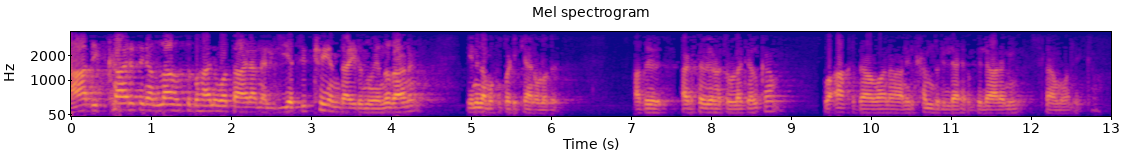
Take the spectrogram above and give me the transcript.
ആ ധിക്കാരത്തിന് അള്ളാഹു സുബാനുവ താര നൽകിയ ശിക്ഷ എന്തായിരുന്നു എന്നതാണ് ഇനി നമുക്ക് പഠിക്കാനുള്ളത്. അത് അടുത്ത വിവരണത്തിലുള്ള കേൾക്കാം. അലഹമുല്ലാ റബുലാലമി അസ്സാം വലൈക്കും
